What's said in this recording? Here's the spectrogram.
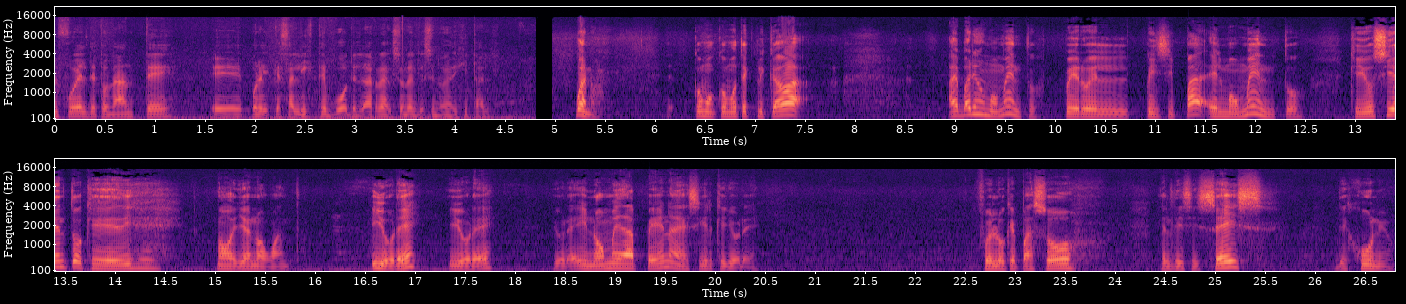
¿Cuál fue el detonante eh, por el que saliste vos de la redacción del 19 Digital? Bueno, como, como te explicaba, hay varios momentos, pero el principal, el momento que yo siento que dije, no, ya no aguanto. Y lloré, y lloré, lloré, y no me da pena decir que lloré. Fue lo que pasó el 16 de junio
